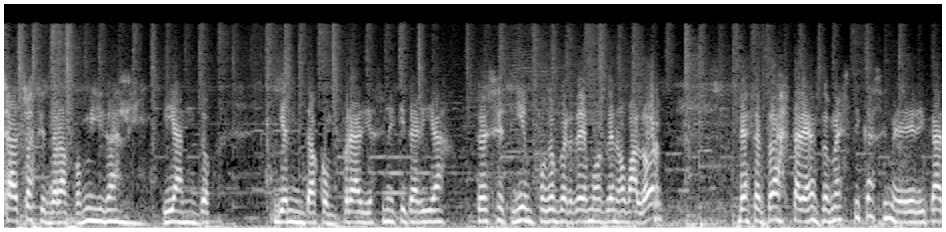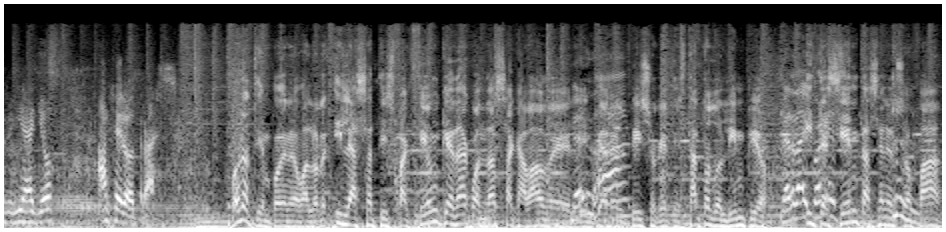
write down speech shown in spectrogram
Chacho haciendo la comida, limpiando, yendo a comprar y así me quitaría todo ese tiempo que perdemos de no valor de hacer todas las tareas domésticas y me dedicaría yo a hacer otras. Bueno, tiempo de no valor. Y la satisfacción que da cuando has acabado de ¿Verdad? limpiar el piso, que te está todo limpio. ¿Verdad? Y Y te sientas en el sofá.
